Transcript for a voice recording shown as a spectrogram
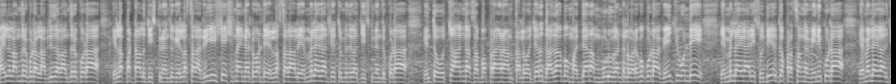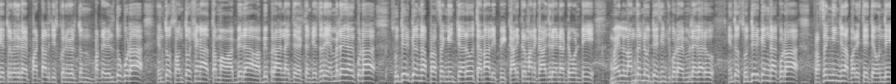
మహిళలందరూ కూడా లబ్ధిదారులందరూ కూడా ఇళ్ళ పట్టాలు తీసుకునేందుకు ఇళ్ళ స్థలాలు రిజిస్ట్రేషన్ అయినటువంటి ఇళ్ళ స్థలాలు ఎమ్మెల్యే గారి చేతుల మీదుగా తీసుకునేందుకు కూడా ఎంతో ఉత్సాహంగా సభ ప్రాంగణాన్ని తరలివచ్చారు. దాదాపు మధ్యాహ్నం మూడు గంటల వరకు కూడా వేచి ఉండి ఎమ్మెల్యే గారి సుదీర్ఘ ప్రసంగం విని కూడా ఎమ్మెల్యే గారి చేతుల మీదుగా పట్టాలు తీసుకుని వెళ్తున్న పట్ట వెళ్తూ కూడా ఎంతో సంతోషంగా తమ అభిరా అభిప్రాయాలను అయితే వ్యక్తం చేశారు. ఎమ్మెల్యే గారు కూడా సుదీర్ఘంగా ప్రసంగించారు. తెనాలి ఈ కార్యక్రమానికి హాజరైనటువంటి మహిళలందరినీ ఉద్దేశించి కూడా ఎమ్మెల్యే గారు ఎంతో సుదీర్ఘంగా కూడా ప్రసంగించిన పరిస్థితి ఉంది.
